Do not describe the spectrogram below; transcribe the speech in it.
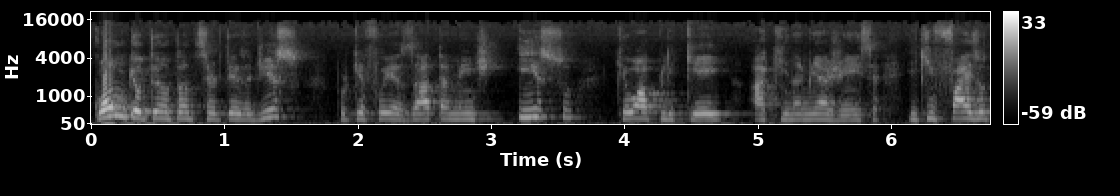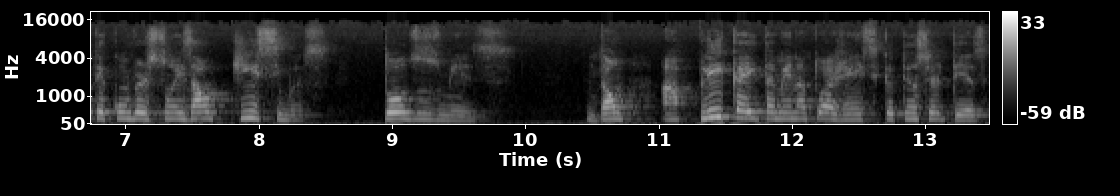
Como que eu tenho tanta certeza disso? Porque foi exatamente isso que eu apliquei aqui na minha agência e que faz eu ter conversões altíssimas todos os meses. Então, aplica aí também na tua agência que eu tenho certeza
